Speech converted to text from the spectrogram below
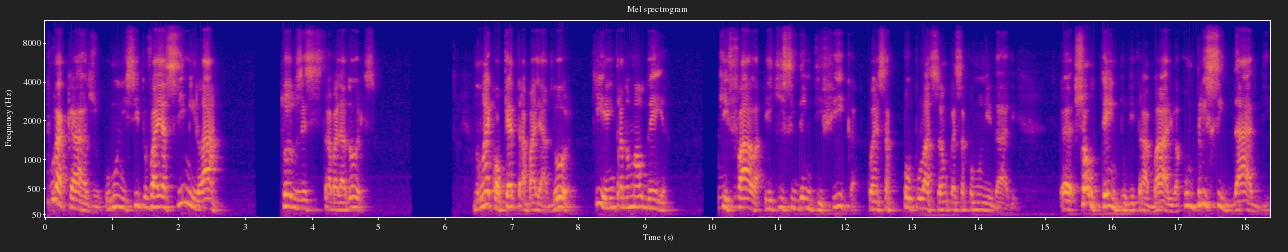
Por acaso, o município vai assimilar todos esses trabalhadores? Não é qualquer trabalhador que entra numa aldeia, que fala e que se identifica com essa população, com essa comunidade. É, só o tempo de trabalho, a cumplicidade,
